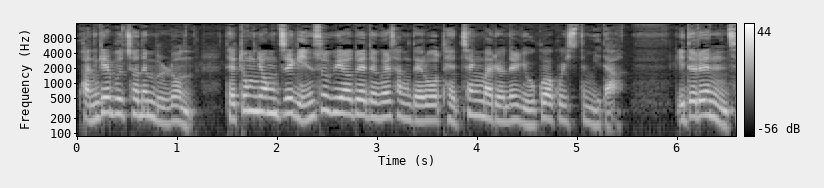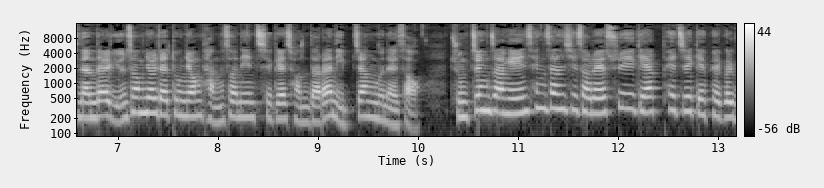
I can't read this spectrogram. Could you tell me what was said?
관계부처는 물론 대통령직 인수위원회 등을 상대로 대책 마련을 요구하고 있습니다. 이들은 지난달 윤석열 대통령 당선인 측에 전달한 입장문에서 중증장애인 생산시설의 수의계약 폐지 계획을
